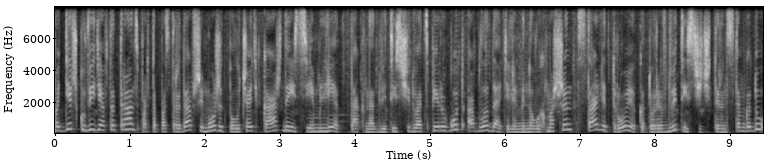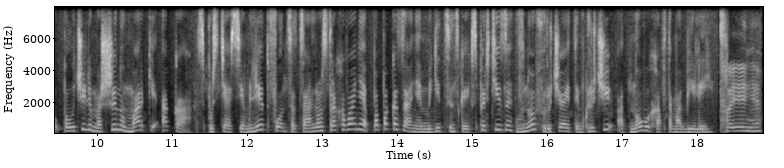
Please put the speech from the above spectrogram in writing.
Поддержку в виде автотранспорта пострадавший может получать каждые 7 лет. Так, на 2021 год обладателями новых машин стали трое, которые в 2014 году получили машину марки АК. Спустя 7 лет Фонд социального страхования по показаниям медицинской экспертизы вновь вручает им ключи от новых автомобилей. Настроение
